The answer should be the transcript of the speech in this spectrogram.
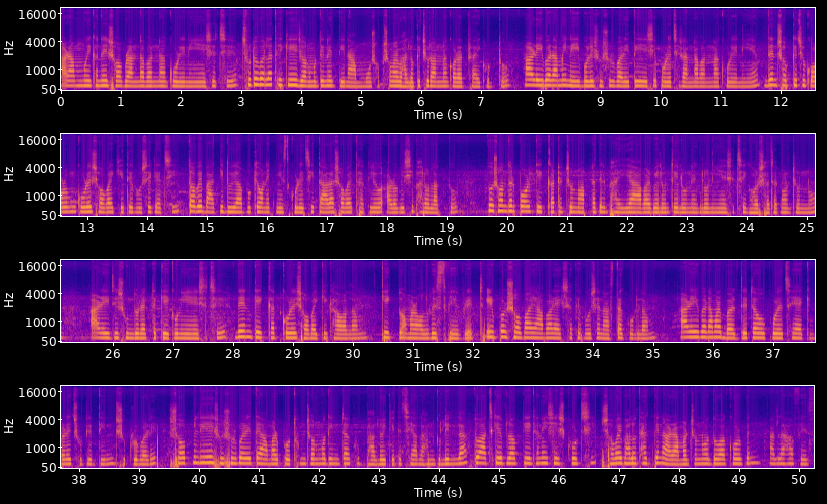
আর আম্মু এখানে সব রান্না বান্না করে নিয়ে এসেছে। ছোটবেলা থেকেই জন্মদিনের দিন আম্মু সবসময় ভালো কিছু রান্না করার ট্রাই করতো। আর এইবার আমি নেই বলে শ্বশুর বাড়িতে এসে পড়েছে রান্না বান্না করে নিয়ে। দেন সব কিছু গরম করে সবাই খেতে বসে গেছি। তবে বাকি দুই আপুকে অনেক মিস করেছি। তারা সবাই থাকলেও আরও বেশি ভালো লাগতো। তো সন্ধ্যার পর কেক কাটার জন্য আপনাদের ভাইয়া আবার বেলুন টেলুন এগুলো নিয়ে এসেছে ঘর সাজানোর জন্য। আর এই যে সুন্দর একটা কেকও নিয়ে এসেছে। দেন কেক কাট করে সবাইকে খাওয়ালাম। কেক তো আমার অলওয়েজ ফেভারেট এরপর সবাই আবার একসাথে বসে নাস্তা করলাম। আর এইবার আমার বার্থডেটাও পড়েছে একেবারে ছুটির দিন, শুক্রবারে। সব মিলিয়ে শ্বশুরবাড়িতে আমার প্রথম জন্মদিনটা খুব ভালোই কেটেছে, আলহামদুলিল্লাহ। তো আজকের ব্লগটি এখানেই শেষ করছি। সবাই ভালো থাকবেন আর আমার জন্য দোয়া করবেন। আল্লাহ হাফেজ।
